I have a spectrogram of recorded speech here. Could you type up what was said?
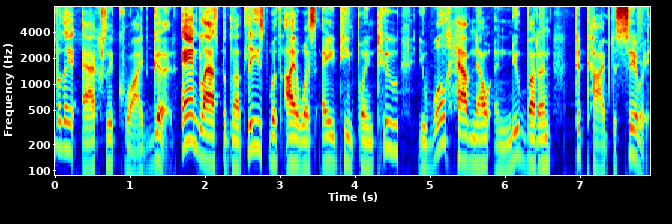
but they're actually quite good. And last but not least, with iOS 18.2, you will have now a new button to type to Siri.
